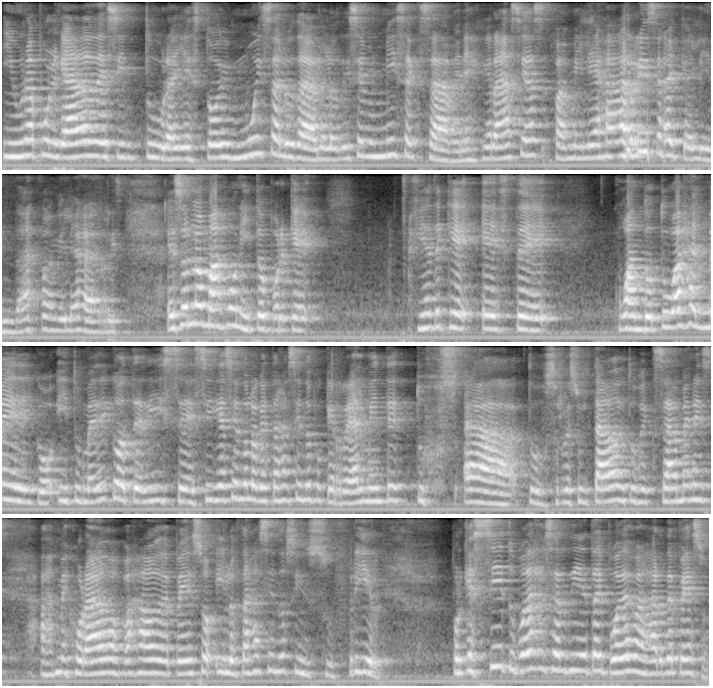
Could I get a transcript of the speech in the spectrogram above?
y una pulgada de cintura y estoy muy saludable, lo dicen mis exámenes. Gracias familia Harris, ay qué linda familia Harris. Eso es lo más bonito porque fíjate que este cuando tú vas al médico y tu médico te dice, sigue haciendo lo que estás haciendo porque realmente tus, ah, tus resultados de tus exámenes has mejorado, has bajado de peso y lo estás haciendo sin sufrir. Porque sí, tú puedes hacer dieta y puedes bajar de peso.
